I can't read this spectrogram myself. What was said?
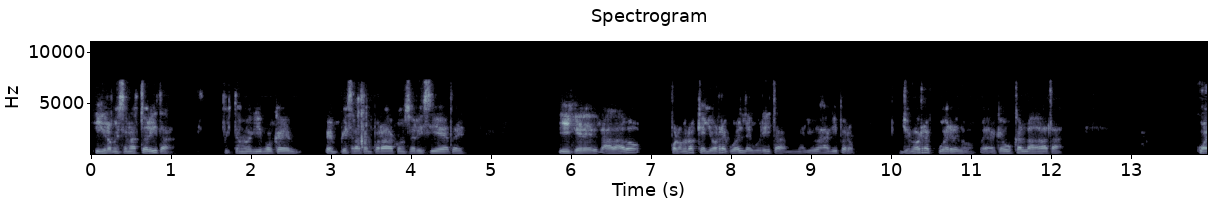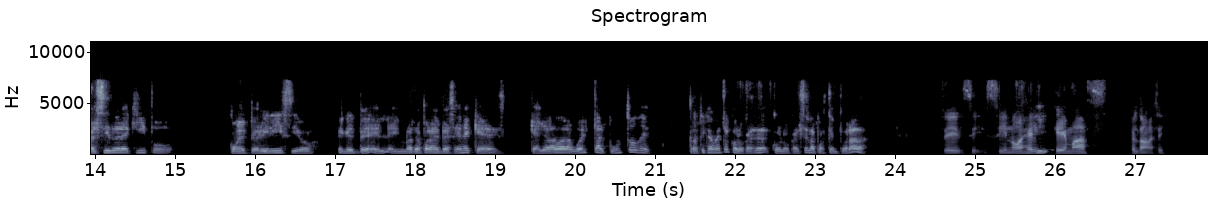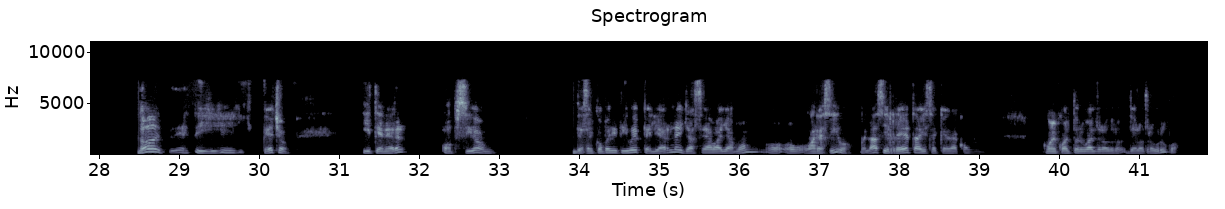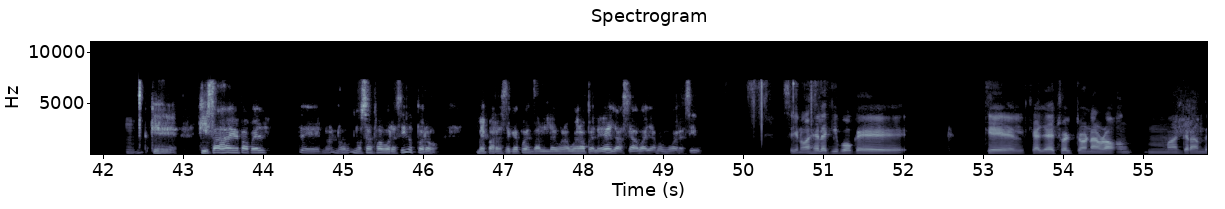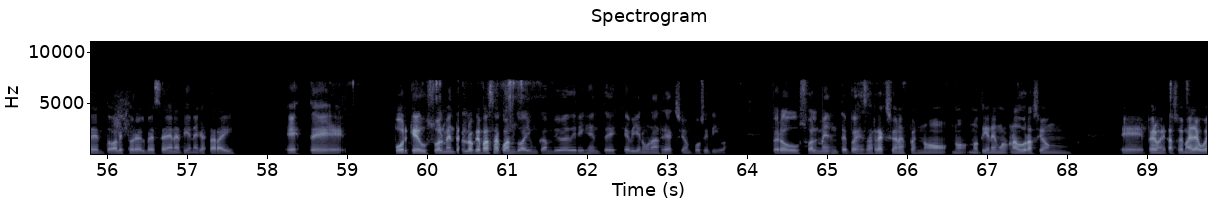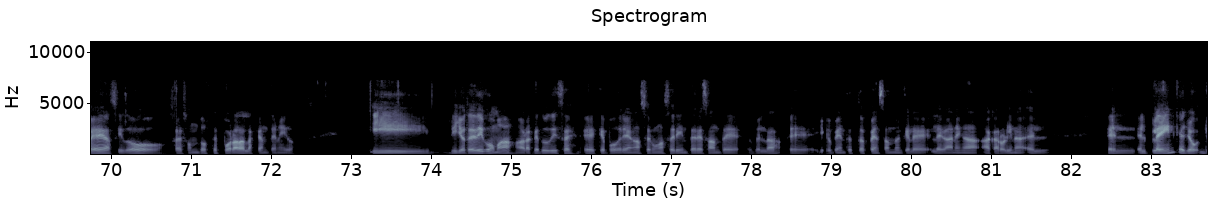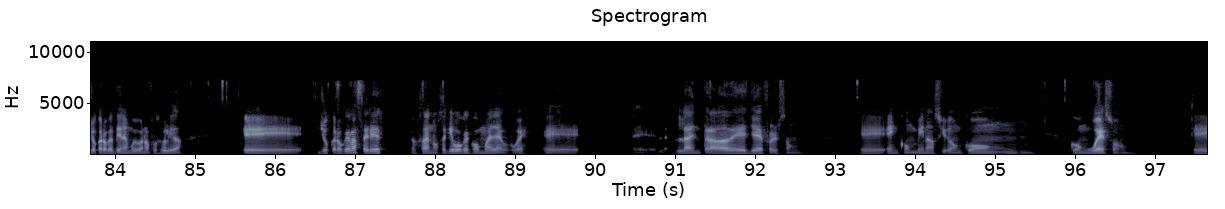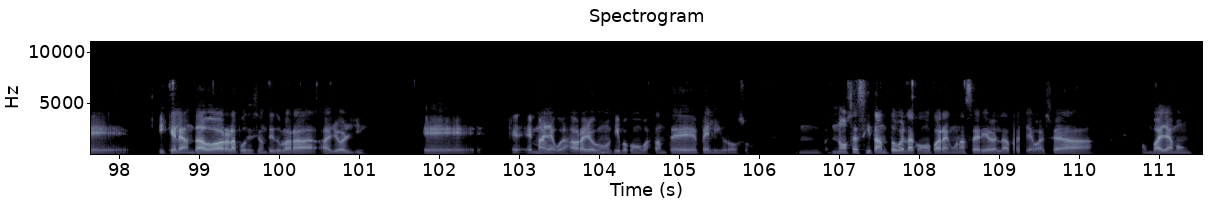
y lo mencionaste ahorita, fuiste un equipo que empieza la temporada con Serie 7 y que ha dado, por lo menos que yo recuerde, ahorita me ayudas aquí, pero yo no recuerdo, hay que buscar la data, cuál ha sido el equipo con el peor inicio en, el, en una temporada del BCN que, que haya dado la vuelta al punto de prácticamente colocarse, colocarse en la postemporada. Sí, sí, si no es el que más, perdóname, sí. No, de hecho, y tener opción de ser competitivo y pelearle ya sea Bayamón o, o, Arecibo, ¿verdad? Si reta y se queda con, con el cuarto lugar del otro, del otro grupo. Que quizás en el papel eh, no, no, no, sean favorecidos, pero me parece que pueden darle una buena pelea, ya sea Bayamón o Arecibo. Si no es el equipo que, que el que haya hecho el turnaround más grande en toda la historia del BCN tiene que estar ahí. Este, porque usualmente lo que pasa cuando hay un cambio de dirigente es que viene una reacción positiva. Pero usualmente, pues esas reacciones pues no, no, no tienen una duración. Eh, pero en el caso de Mayagüez ha sido, o sea, son dos temporadas las que han tenido. Y, y yo te digo más, ahora que tú dices eh, que podrían hacer una serie interesante, ¿verdad? Eh, obviamente estoy pensando en que le, le ganen a, a, Carolina el, el, el play-in, que yo, yo creo que tiene muy buena posibilidad. yo creo que la serie o sea, no se equivoque con Mayagüez. Eh, eh, la entrada de Jefferson eh, en combinación con, con Wesson y que le han dado ahora la posición titular a, a Georgie, en Mayagüez ahora yo un equipo como bastante peligroso. Mm, no sé si tanto, ¿verdad? Como para en una serie, ¿verdad? Para llevarse a, un Bayamón.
